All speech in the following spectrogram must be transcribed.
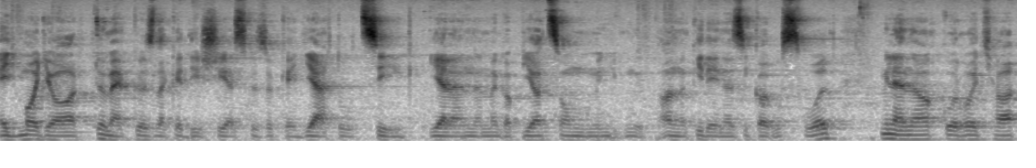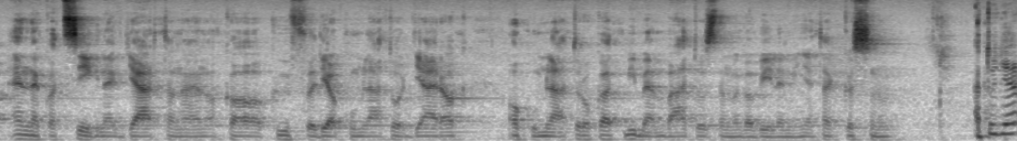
egy magyar tömegközlekedési eszközöket gyártó cég jelenne meg a piacon, mondjuk annak idején az Icarus volt. Mi lenne akkor, hogyha ennek a cégnek gyártanának a külföldi akkumulátorgyárak akkumulátorokat, miben változna meg a véleményetek? Köszönöm. Hát ugye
